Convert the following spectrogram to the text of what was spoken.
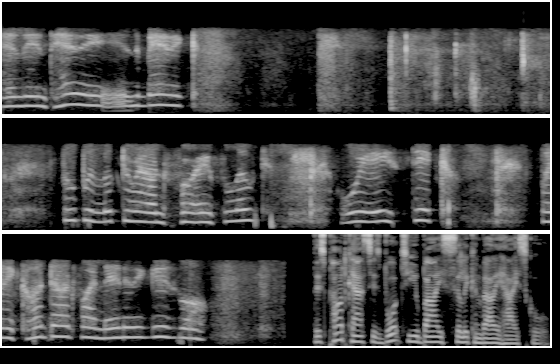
and antennae in the panic. Boo looked around for a float or a stick, but he could not find anything useful. This podcast is brought to you by Silicon Valley High School,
